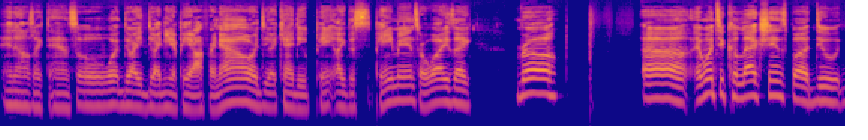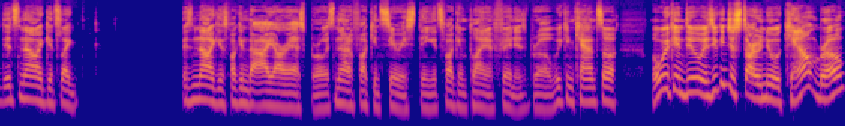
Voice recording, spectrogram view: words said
And I was like, damn, so what do I do? I need to pay it off right now? Or do I can I do pay like this payments or what? He's like, bro, uh, it went to collections, but dude, it's not like it's like it's not like it's fucking the IRS, bro. It's not a fucking serious thing. It's fucking Planet Fitness, bro. We can cancel. What we can do is you can just start a new account, bro,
